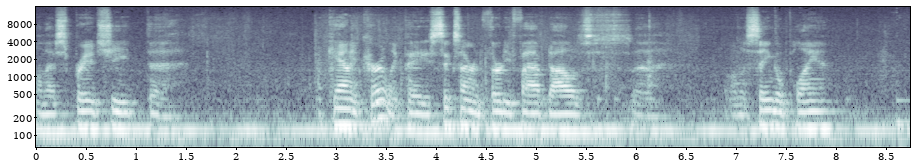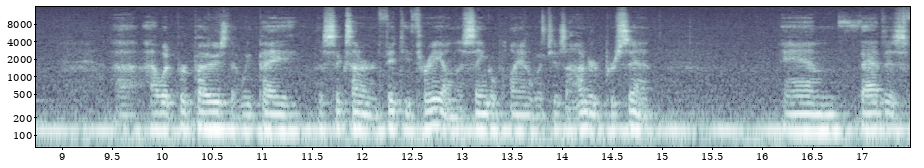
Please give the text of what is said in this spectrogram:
on that spreadsheet, uh, the county currently pays $635 uh, on a single plan. Uh, I would propose that we pay the $653 on the single plan, which is 100%. And that is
